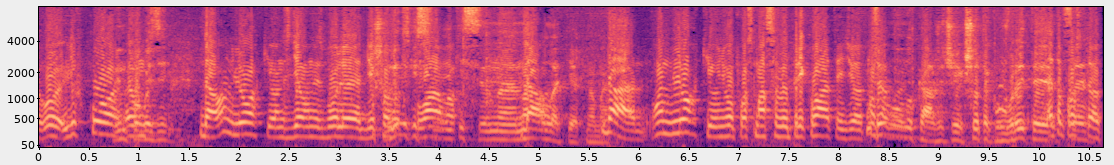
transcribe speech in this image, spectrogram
о, легко. Він по он- вазі. да, он легкий, он сделан из более Він дешевых якийсь, сплавов. якийсь на, на Да. палаті, як на мене. Да, он легкий, у него пластмассовый приклад идет. Ну, Це, как бы, мовно кажучи, якщо так говорити, это це просто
